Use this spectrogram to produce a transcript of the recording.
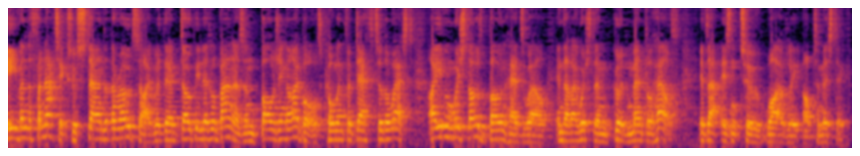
Even the fanatics who stand at the roadside with their dopey little banners and bulging eyeballs calling for death to the West. I even wish those boneheads well, in that I wish them good mental health, if that isn't too wildly optimistic.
